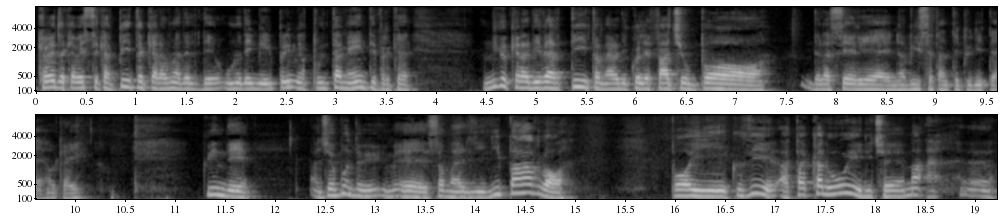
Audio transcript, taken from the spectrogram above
credo che avesse capito che era de, uno dei miei primi appuntamenti perché non dico che era divertito, ma era di quelle facce un po' della serie ne ho viste tante più di te, ok? Quindi a un certo punto eh, insomma gli, gli, parlo, poi così attacca lui e dice ma eh,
